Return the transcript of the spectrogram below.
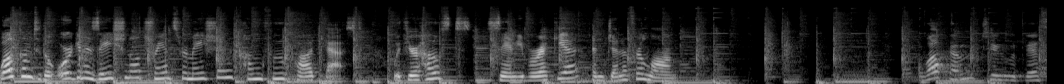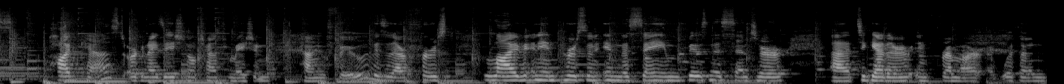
Welcome to the Organizational Transformation Kung Fu Podcast with your hosts, Sandi Verrecchia and Jennifer Long. Welcome to this podcast, Organizational Transformation Kung Fu. This is our first live and in person in the same business center uh, together in, from our within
